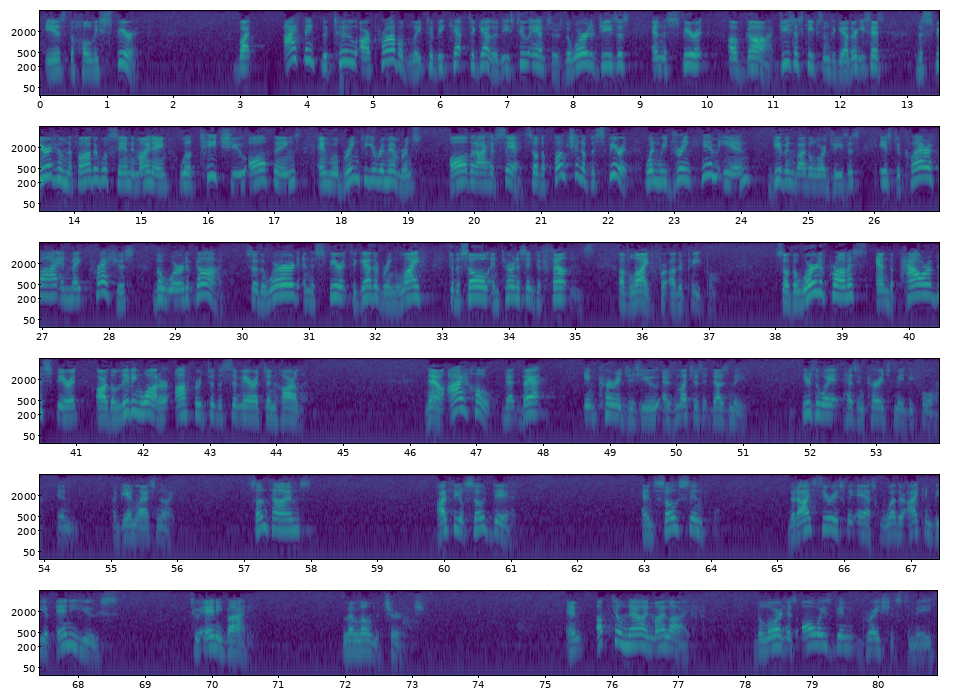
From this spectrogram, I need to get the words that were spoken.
is the Holy Spirit. But I think the two are probably to be kept together, these two answers, the Word of Jesus and the Spirit of God. Jesus keeps them together. He says, The Spirit whom the Father will send in my name will teach you all things and will bring to your remembrance all that I have said. So the function of the Spirit, when we drink Him in, given by the Lord Jesus, is to clarify and make precious the Word of God. So the Word and the Spirit together bring life to the soul and turn us into fountains of life for other people. So the Word of promise and the power of the Spirit are the living water offered to the Samaritan harlot. Now, I hope that that encourages you as much as it does me. Here's the way it has encouraged me before, and again last night. Sometimes I feel so dead and so sinful that I seriously ask whether I can be of any use to anybody, let alone the church. And up till now in my life, the Lord has always been gracious to me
